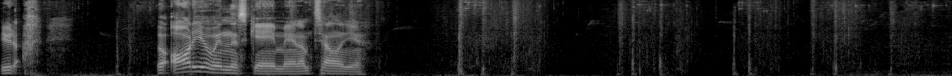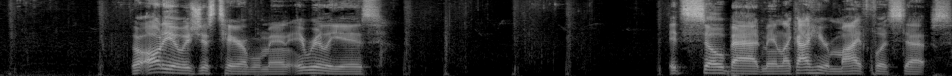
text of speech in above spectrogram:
Dude, the audio in this game, man, I'm telling you. The audio is just terrible, man. It really is. It's so bad, man. Like, I hear my footsteps.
